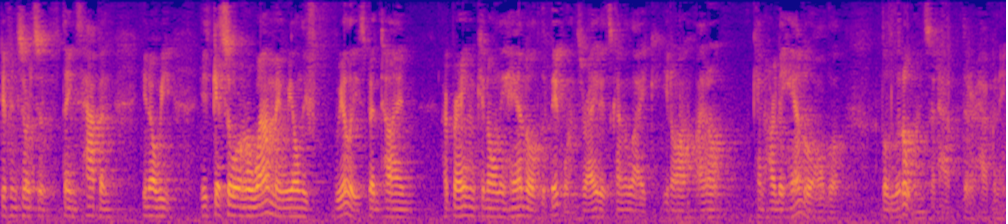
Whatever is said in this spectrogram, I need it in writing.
Different sorts of things happen. You know, we it gets so overwhelming. We only really spend time. Our brain can only handle the big ones, right? It's kind of like you know, I don't can hardly handle all the the little ones that that are happening.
